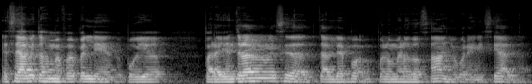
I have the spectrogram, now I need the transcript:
ese hábito se me fue perdiendo, porque para yo entrar a la universidad tardé por, por lo menos dos años para iniciarla.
